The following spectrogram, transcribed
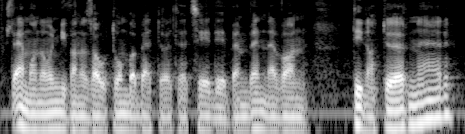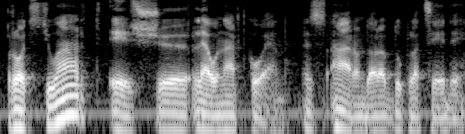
Most elmondom, hogy mi van az autómba betöltve CD-ben. Benne van Tina Turner, Rod Stewart és Leonard Cohen. Ez három darab dupla CD.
